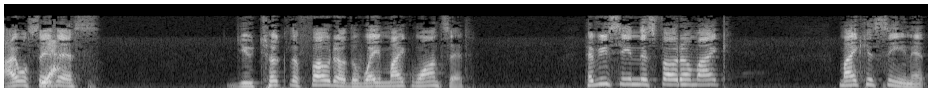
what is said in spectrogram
I will say Yeah. this. You took the photo the way Mike wants it. Have you seen this photo, Mike? Mike has seen it.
